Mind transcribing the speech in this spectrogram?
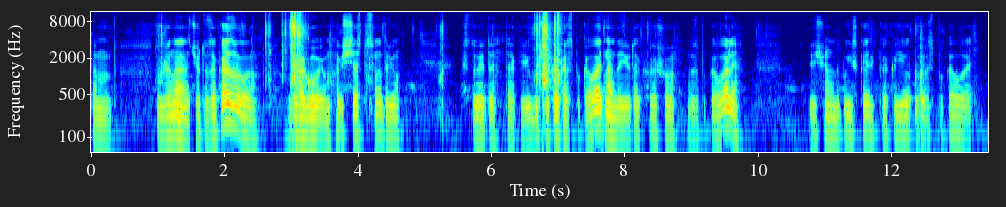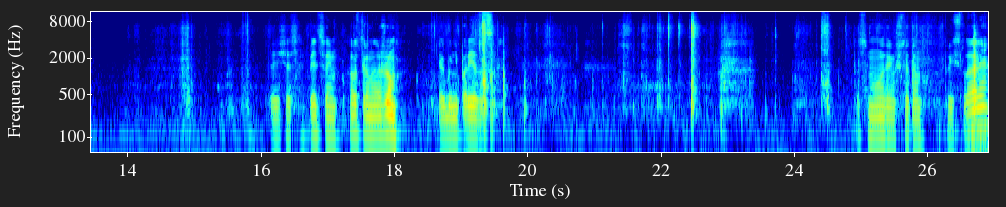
Там жена что-то заказывала дорогое. Сейчас посмотрю, что это. Так, ее еще как распаковать надо. Ее так хорошо запаковали. Теперь еще надо поискать, как ее распаковать. То есть сейчас опять своим острым ножом как бы не порезаться. Смотрим, что там прислали.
